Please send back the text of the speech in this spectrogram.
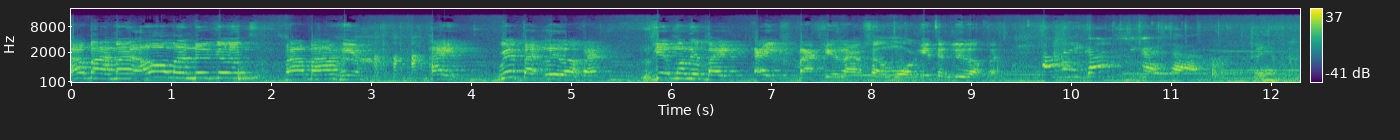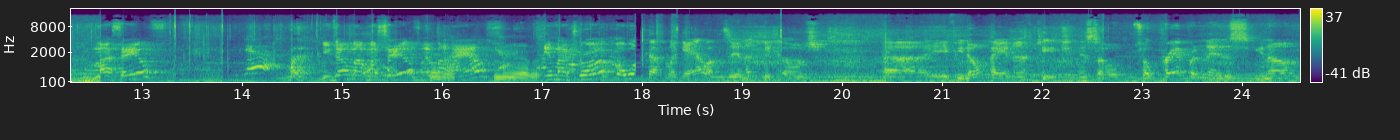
I buy my all my new guns. I buy them here. Hey, rip that lid off that. Get one of them bait eight back in there some more. Get that lid off that. How many guns do you guys have? Damn. Myself? Yeah. You talking about myself in my house? In my truck? Or what? couple of gallons in it because uh, if you don't pay enough attention. And so, so prepping is, you know,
